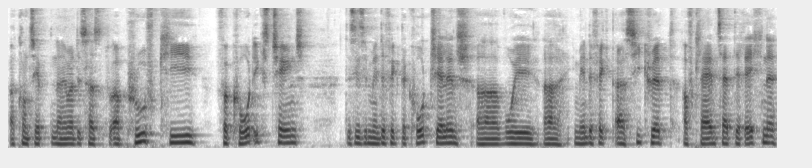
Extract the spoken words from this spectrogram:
äh, ein Konzept nehmen, das heißt uh, Proof Key for Code Exchange. Das ist im Endeffekt eine Code Challenge, äh, wo ich äh, im Endeffekt ein Secret auf Client-Seite rechne,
